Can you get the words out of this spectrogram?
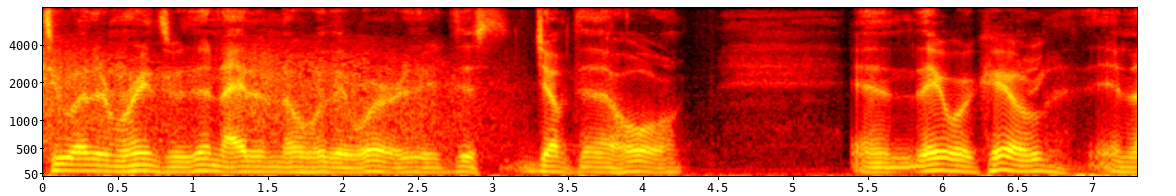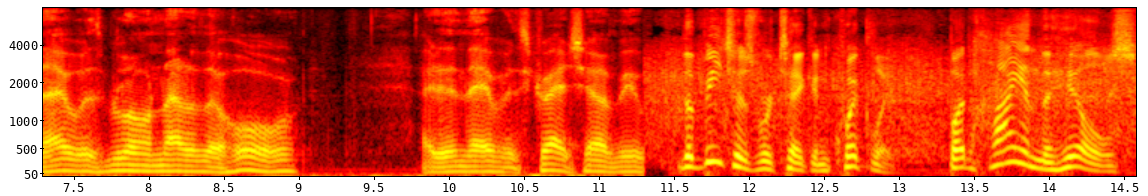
Two other Marines was in. I didn't know who they were. They just jumped in the hole. And they were killed, and I was blown out of the hole. I didn't have a scratch on me. The beaches were taken quickly, but high in the hills,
